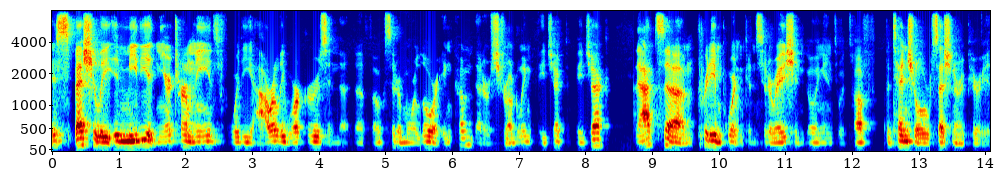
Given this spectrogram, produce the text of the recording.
especially immediate near term needs for the hourly workers and the, the, folks that are more lower income that are struggling paycheck to paycheck. That's a pretty important consideration going into a tough potential recessionary period.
